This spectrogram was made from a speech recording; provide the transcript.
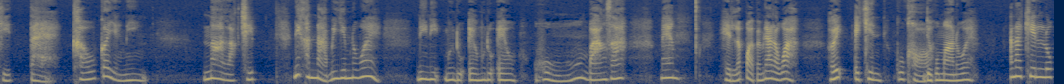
คิด แต่เขาก็ยังนิ่ง น่ารักชิป นี่ขนาดไม่ยิ้มนะเว้ย นี่นี่มึงดูเอว มึงดูเอว โอ้โห บางซะ แม่งเห็นแล้วปล่อยไปไม่ได้แล้วว่ะ เฮ้ย ไอคิน กูขอ เดี๋ยวกูมานะเว้ยอนาคินลุก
